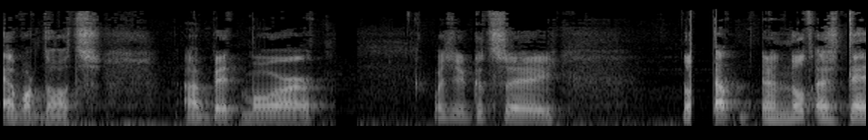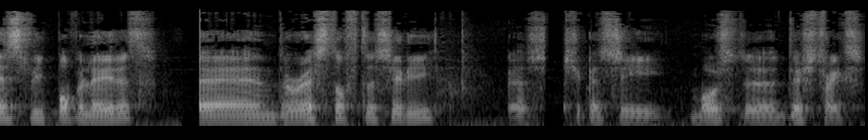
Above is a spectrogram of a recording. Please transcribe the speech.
and whatnot. A bit more, what you could say, not uh, not as densely populated than the rest of the city. Because as you can see, most uh, districts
